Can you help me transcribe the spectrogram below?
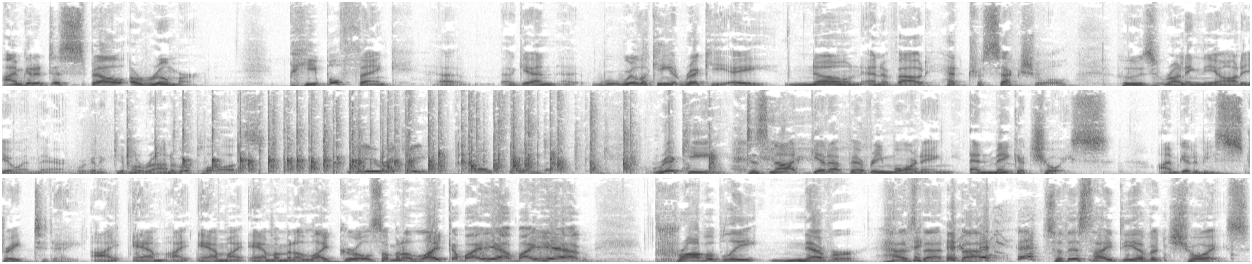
I'm going to dispel a rumor. People think, uh, again, uh, we're looking at Ricky, a known and avowed heterosexual who's running the audio in there. We're going to give him a round of applause. Hey, Ricky. Ricky does not get up every morning and make a choice. I'm going to be straight today. I am, I am, I am. I'm going to like girls. I'm going to like them. I am, I am. Probably never has that battle. so this idea of a choice,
